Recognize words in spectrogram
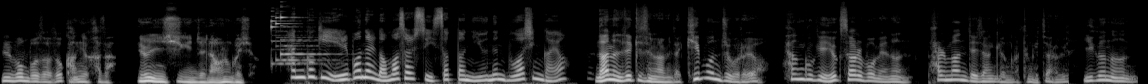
일본보다도 강력하다. 이런 인식이 이제 나오는 거죠. 한국이 일본을 넘어설 수 있었던 이유는 무엇인가요? 나는 이렇게 생각합니다. 기본적으로요. 한국의 역사를 보면은 팔만 대장경 같은 거 있잖아요. 이거는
